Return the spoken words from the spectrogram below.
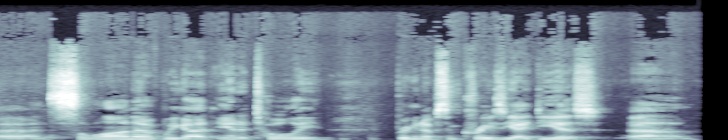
uh, Solana, we got Anatoly bringing up some crazy ideas. Um,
